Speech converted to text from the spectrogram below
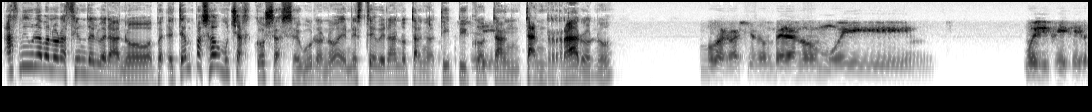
hazme una valoración del verano. Te han pasado muchas cosas, seguro, ¿no? En este verano tan atípico, tan, tan raro, ¿no? Bueno, ha sido un verano muy, muy difícil.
